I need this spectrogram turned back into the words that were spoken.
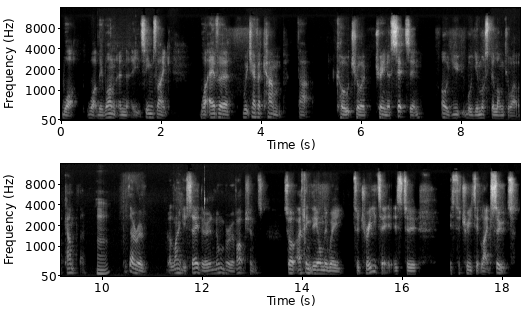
what what they want, and it seems like whatever whichever camp that coach or trainer sits in, oh, you well, you must belong to our camp then. Mm-hmm. But there are like you say, there are a number of options. So I think the only way to treat it is to is to treat it like suits.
